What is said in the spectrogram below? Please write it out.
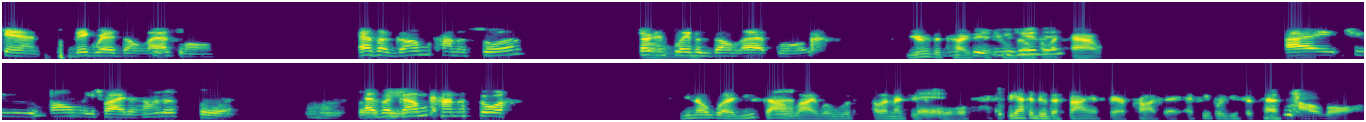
can't. Big Red don't last long. As a gum connoisseur, certain Oh. flavors don't last long. You're the type to you chew gum for like hours. I choose only Trident. Connoisseur. Oh, so As a gum connoisseur, You know what? You sound Uh, like when we were in elementary eh. school, we had to do the science fair project, and people used to test how long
